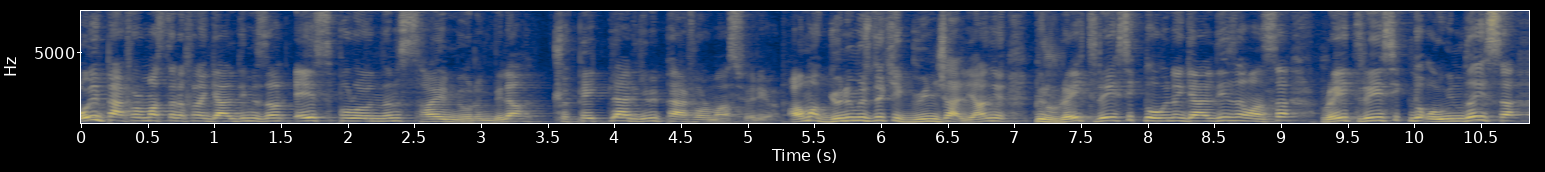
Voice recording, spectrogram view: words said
Oyun performans tarafına geldiğimiz zaman e-spor oyunlarını saymıyorum bile. Köpekler gibi performans veriyor. Ama günümüzdeki güncel yani bir Ray Tracing ile oyuna geldiği zamansa Ray Ray Tracing'li oyundaysa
